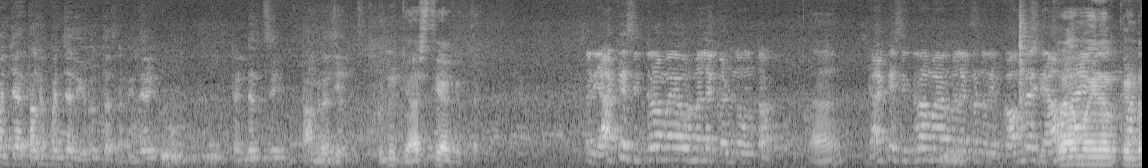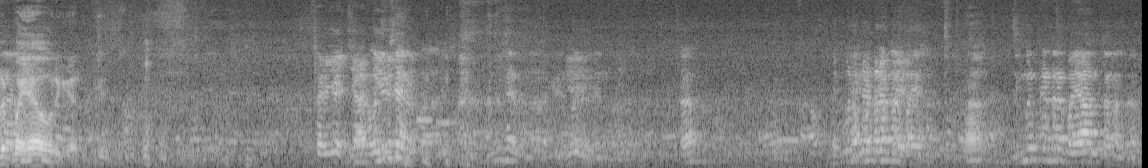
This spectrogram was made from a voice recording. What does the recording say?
ಪಂಚಾಯತ್ ತಾಲೂಕ್ ಪಂಚಾಯತ್ ಇರುತ್ತೆ ಸರ್? ಇದೇ ಟೆಂಡೆನ್ಸಿ ಕಾಂಗ್ರೆಸ್? ಇನ್ನು ಜಾಸ್ತಿ ಆಗುತ್ತೆ. ಸರ್ ಯಾಕೆ ಸಿದ್ದರಾಮಯ್ಯ ಅವ್ರ ಮೇಲೆ ಕಣ್ಣು ಅಂತ ಯಾಕೆ ಸಿದ್ದರಾಮಯ್ಯ ಅವ್ರ ಮೇಲೆ ಕಣ್ಣು? ನೀವು ಕಾಂಗ್ರೆಸ್ ಯಾವ ಸಿದ್ದರಾಮಯ್ಯನವ್ರು ಕಂಡ್ರೆ ಭಯ ಅವರಿಗೆ. ಸರ್, ಈಗ ಸರ್? ನಿಮ್ಮನ್ನ ಕಂಡ್ರೆ ಭಯ. ಆ? ನಿಮ್ಮನ್ನ ಕಂಡ್ರೆ ಭಯ ಅಂತನ ಸರ್.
